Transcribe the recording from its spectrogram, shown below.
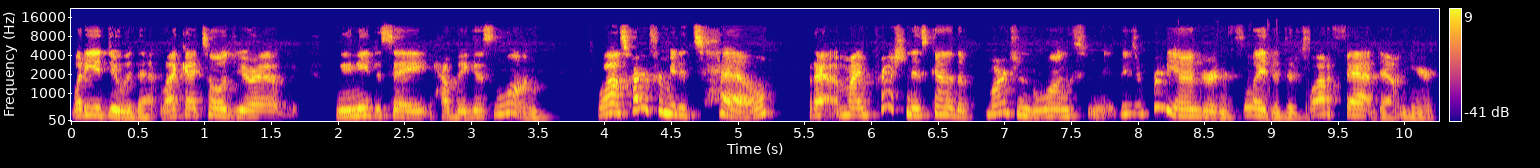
what do you do with that? Like I told you, uh, you need to say, how big is the lung? Well, it's hard for me to tell, but I, my impression is kind of the margin of the lungs, these are pretty underinflated. There's a lot of fat down here.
